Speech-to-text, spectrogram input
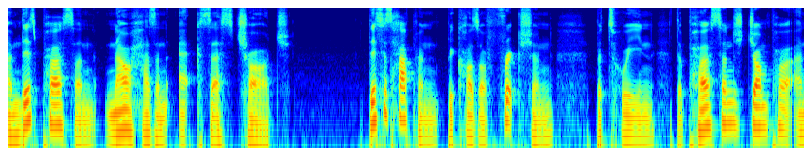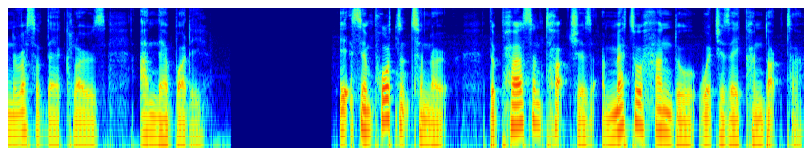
and this person now has an excess charge. This has happened because of friction between the person's jumper and the rest of their clothes and their body. It's important to note the person touches a metal handle which is a conductor,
